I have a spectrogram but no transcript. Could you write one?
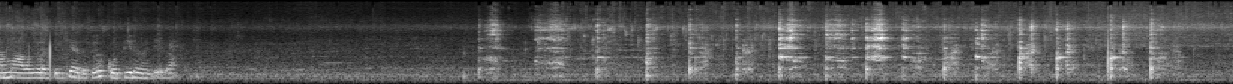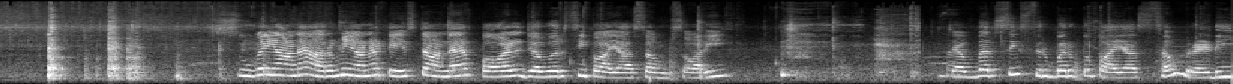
நம்ம அவங்கள தூக்கி அதுக்குள்ள கொட்டிட வேண்டியதான் சுவையான அருமையான டேஸ்டான பால் ஜவ்வரிசி பாயாசம். சாரி ஜவ்வரிசி சிறுபருப்பு பாயாசம் ரெடி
